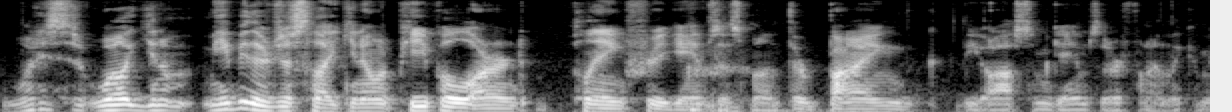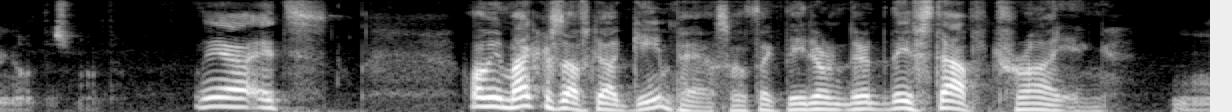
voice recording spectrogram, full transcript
What is it? Well, you know, maybe they're just like, you know what, people aren't playing free games this month. They're buying the awesome games that are finally coming out this month. Yeah, it's. Well, I mean, Microsoft's got Game Pass, so it's like they don't. they're- They've stopped trying. Hmm.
